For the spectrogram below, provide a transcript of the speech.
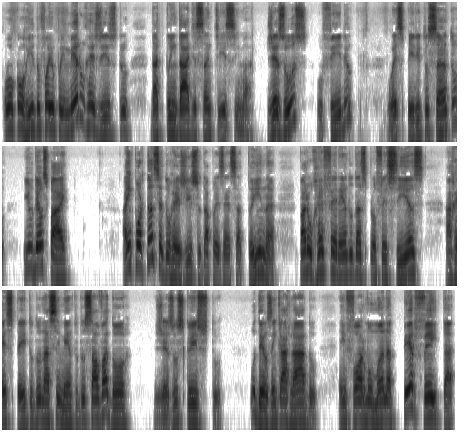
o ocorrido foi o primeiro registro da Trindade Santíssima: Jesus, o Filho, o Espírito Santo e o Deus Pai. A importância do registro da presença trina para o referendo das profecias a respeito do nascimento do Salvador, Jesus Cristo, o Deus encarnado, em forma humana perfeita,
